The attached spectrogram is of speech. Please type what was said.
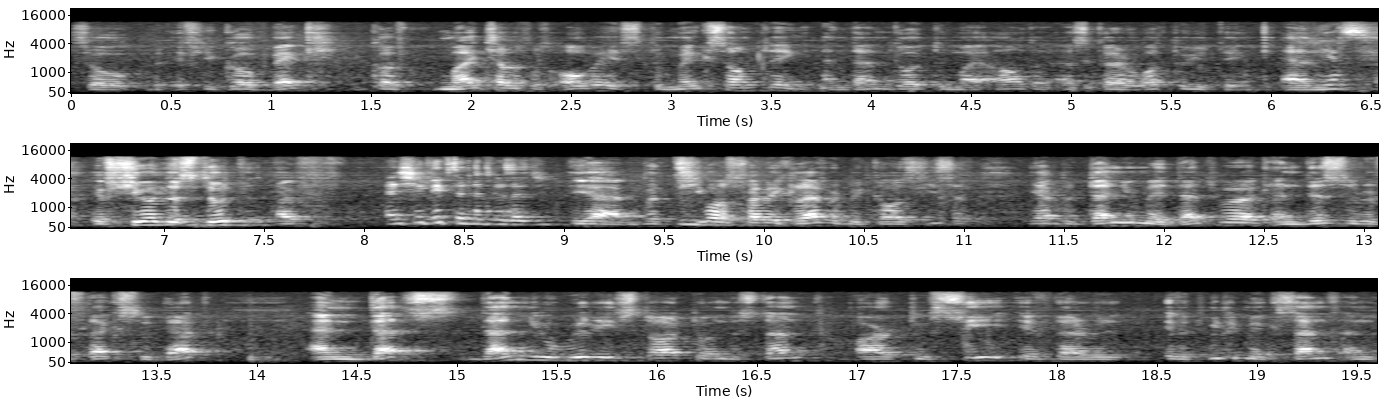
So but if you go back, because my challenge was always to make something and then go to my aunt and ask her, what do you think? And Yes. if she understood, I And she lived in the village. yeah, but she was very clever because she said, yeah, but then you made that work and this reflects to that. And that's, then you really start to understand or to see if there is, if it really makes sense and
